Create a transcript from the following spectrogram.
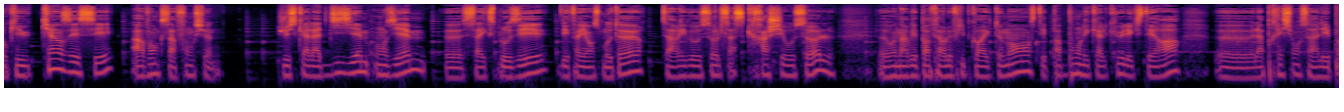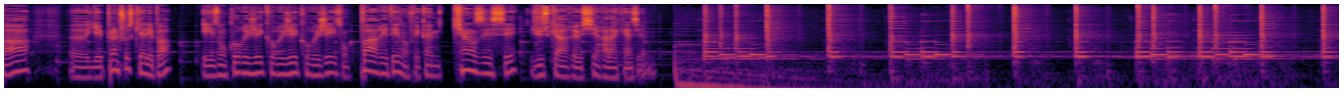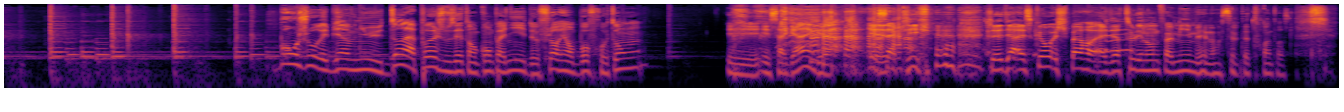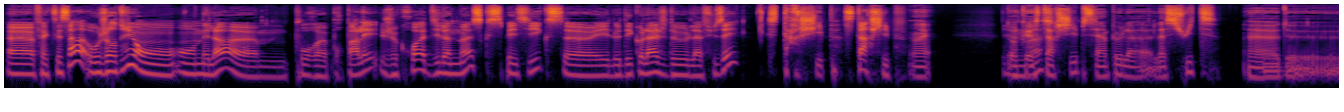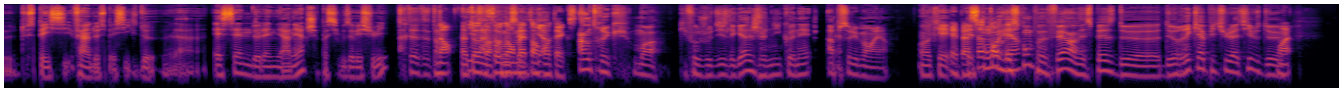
Donc il y a eu 15 essais avant que ça fonctionne. Jusqu'à la 10e, 11e, euh, ça a explosé, défaillance moteur, ça arrivait au sol, ça se crachait au sol, euh, on n'arrivait pas à faire le flip correctement, c'était pas bon les calculs, etc. Euh, la pression, ça allait pas, il y avait plein de choses qui allaient pas, et ils ont corrigé, corrigé, corrigé, ils ont pas arrêté, ils ont fait quand même 15 essais jusqu'à réussir à la 15e. Bonjour et bienvenue dans la poche. Vous êtes en compagnie de Florian Beaufreton et, sa gang et sa clique. J'allais dire, est-ce que je pars à dire tous les noms de famille, mais non, c'est peut-être trop intense. Euh, fait que c'est ça. Aujourd'hui, on, est là euh, pour, pour parler, je crois, d'Elon Musk, SpaceX euh, et le décollage de la fusée. Starship. Starship. Ouais. Donc Starship, c'est un peu la, la suite euh, de, de, SpaceX, enfin de SpaceX, de la SN de l'année dernière. Je sais pas si vous avez suivi. Attends, attends. Non, attends, faut nous remettre en contexte. Un truc, moi, qu'il faut que je vous dise, les gars, je n'y connais absolument rien. Ok. Eh ben, est-ce qu'on peut faire un espèce de, de récapitulatif de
